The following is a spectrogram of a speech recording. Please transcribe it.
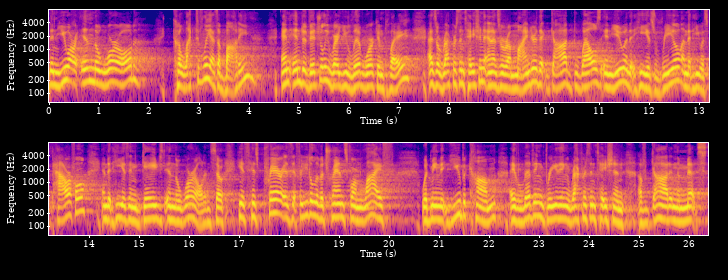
then you are in the world collectively as a body and individually where you live, work, and play as a representation and as a reminder that God dwells in you and that He is real and that He was powerful and that He is engaged in the world. And so his, his prayer is that for you to live a transformed life would mean that you become a living, breathing representation of God in the midst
